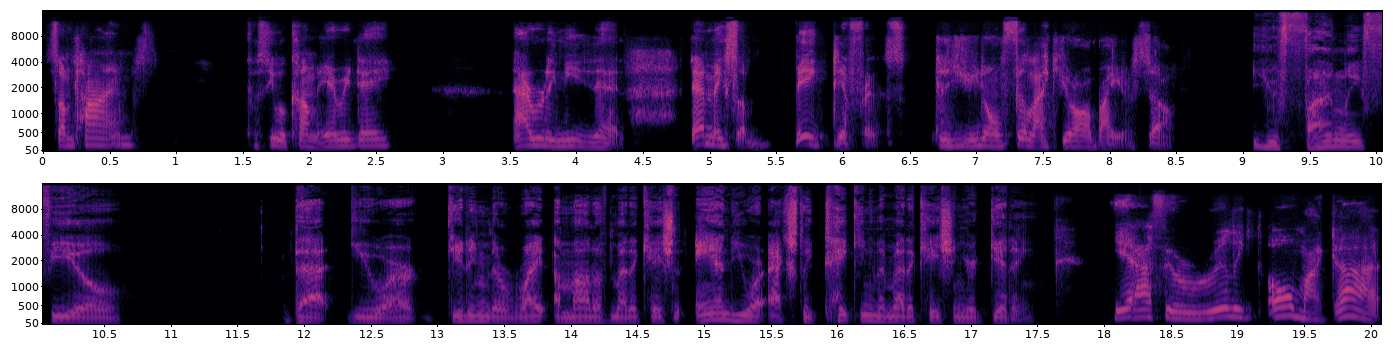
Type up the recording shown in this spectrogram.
Sometimes, because he would come every day. I really needed that. That makes a big difference because you don't feel like you're all by yourself. You finally feel that you are getting the right amount of medication and you are actually taking the medication you're getting. Yeah, I feel really oh my God.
